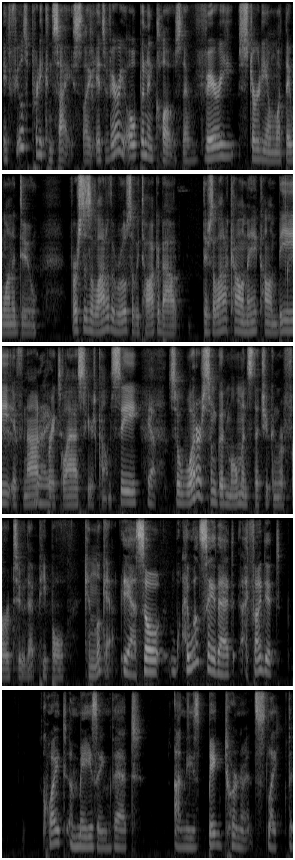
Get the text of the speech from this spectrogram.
it feels pretty concise. Like it's very open and closed. They're very sturdy on what they want to do versus a lot of the rules that we talk about. There's a lot of column a column b. If not Right. break glass. Here's column c. Yep. so what are some good moments that you can refer to that people can look at? Yeah, so I will say that I find it quite amazing that on these big tournaments like the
